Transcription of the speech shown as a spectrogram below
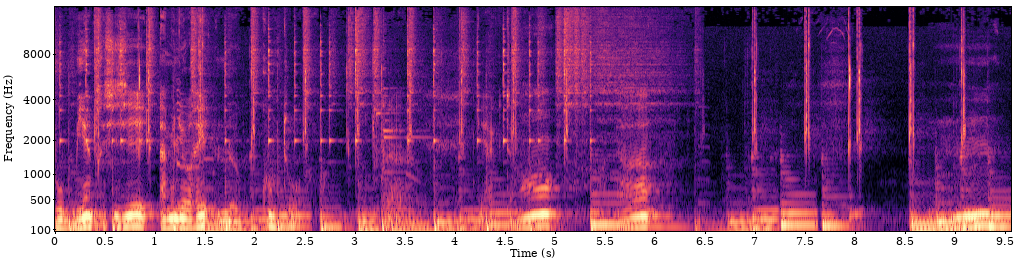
faut bien préciser, améliorer le contour. Euh, directement. Hmm.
